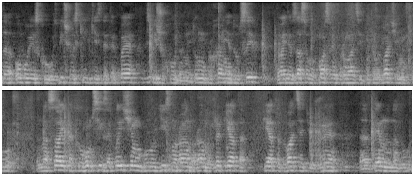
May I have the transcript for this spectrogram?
треба обов'язково збільшилась кількість ДТП з пішоходами. Тому прохання до всіх. Давайте в засобах масової інформації по телебаченню, по на сайтах, кругом всіх закличемо. Було дійсно рано, рано, вже п'ята, п'ята двадцять, вже е, темно на дворі.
